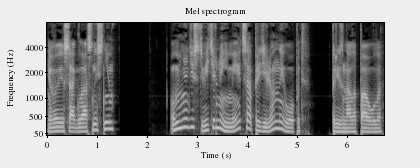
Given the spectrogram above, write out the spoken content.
Вы согласны с ним? У меня действительно имеется определенный опыт, признала Паула.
